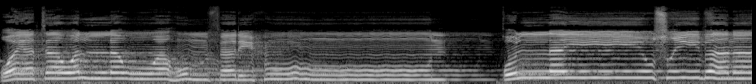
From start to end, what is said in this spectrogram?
ويتولوا وهم فرحون. قل لن يصيبنا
